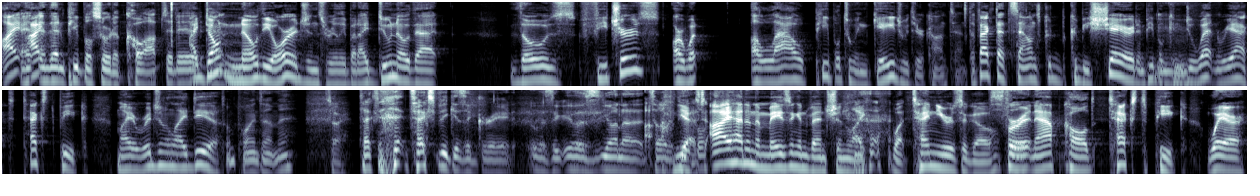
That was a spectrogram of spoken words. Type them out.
I, And, I, and then people sort of co-opted it. I don't and- know the origins really, but I do know that those features are what allow people to engage with your content. The fact that sounds could could be shared and people Mm-hmm. can duet and react. Text peak, my original idea. Don't point at me. Sorry. Text text speak is a great. It was. It was. You wanna tell the people? Yes, I had an amazing invention like what 10 years ago for an app called Text Peak where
